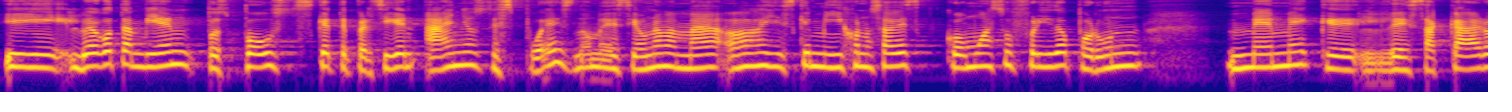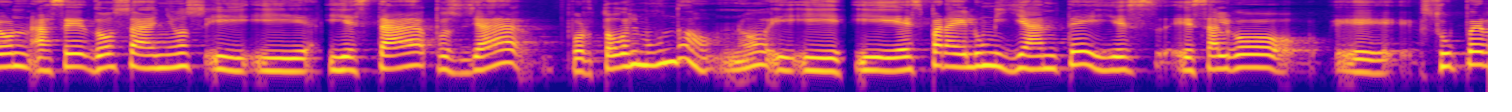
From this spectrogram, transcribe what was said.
Y luego también, pues, posts que te persiguen años después, ¿no? Me decía una mamá, ay, es que mi hijo no sabes cómo ha sufrido por un meme que le sacaron hace dos años y, y está, pues, ya por todo el mundo, ¿no? Y, y, es para él humillante y es, es algo eh, súper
